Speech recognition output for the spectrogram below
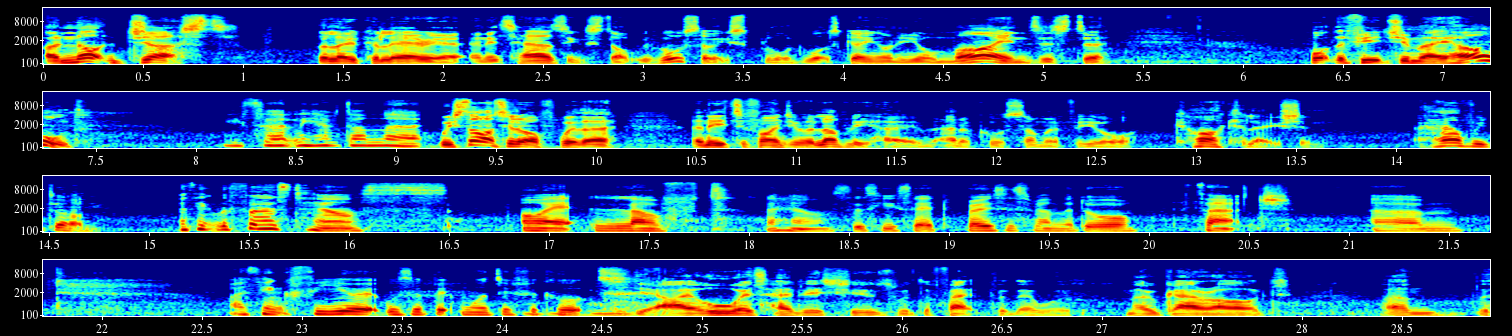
And not just the local area and its housing stock, we've also explored what's going on in your minds as to what the future may hold. You certainly have done that. We started off with a, a need to find you a lovely home and, of course, somewhere for your car collection. How have we done? I think the first house, I loved the house, as you said. Roses around the door, thatch. Um, I think for you it was a bit more difficult. Yeah, I always had issues with the fact that there was no garage and the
